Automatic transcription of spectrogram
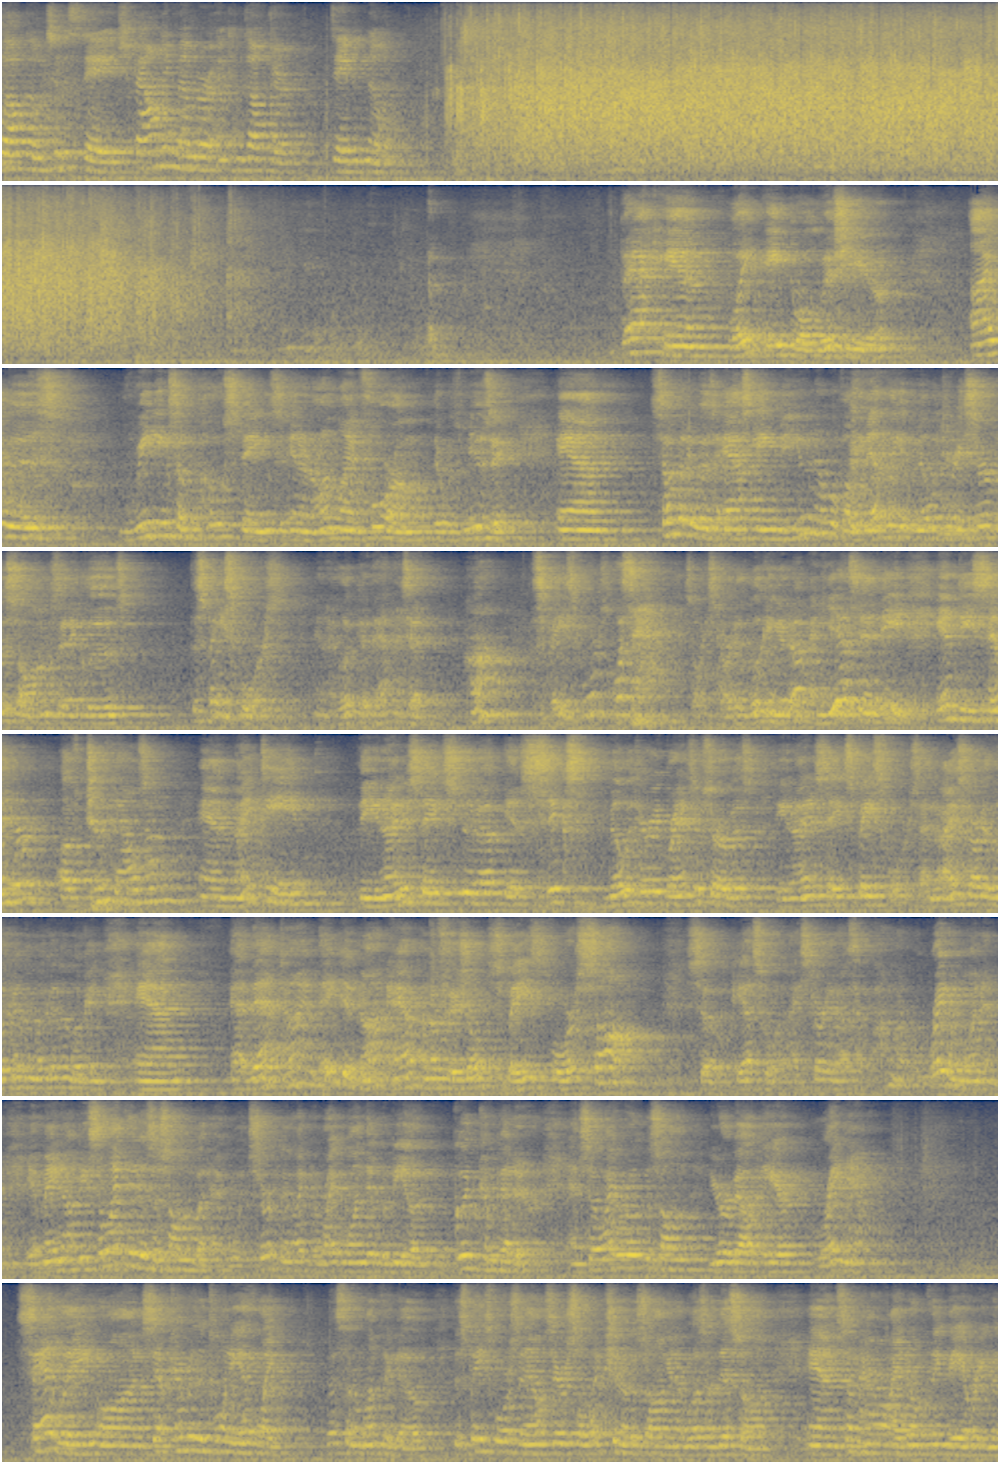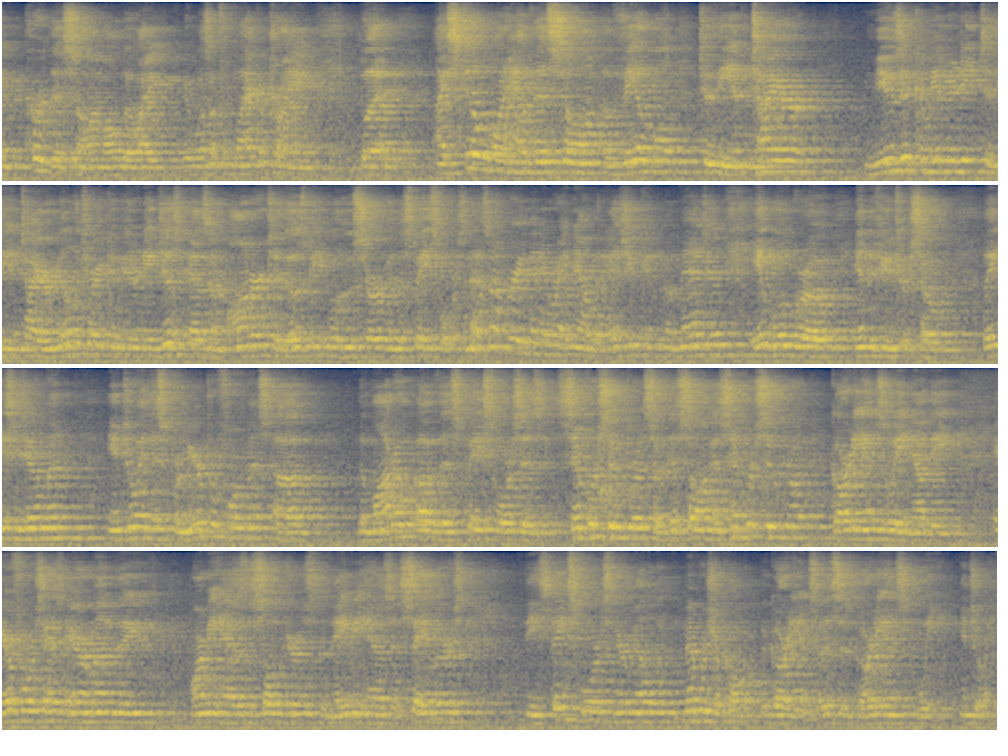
welcome to the stage founding member and conductor David Miller. Back in late April this year, I was reading some postings in an online forum, there was music, and somebody was asking, do you know of a medley of military service songs that includes the Space Force? And I looked at that and I said, huh? The Space Force? What's that? So I started looking it up, and yes, indeed, in December of 2019, the United States stood up its sixth military branch of service, the United States Space Force. And I started looking and looking and looking, and at that time, they did not have an official Space Force song. So guess what? I started, out, I said, I'm going to write one, and it may not be selected as a song, but I would certainly like to write one that would be a good competitor. And so I wrote the song You're About Here right now. Sadly, on September the 20th, like less than a month ago, the Space Force announced their selection of a song, and it wasn't this song. And somehow I don't think they ever even heard this song, although I, it wasn't from lack of trying. But I still want to have this song available to the entire music community, to the entire military community, just as an honor to those people who serve in the Space Force. And that's not very many right now, but as you can imagine, it will grow in the future. So, ladies and gentlemen, enjoy this premiere performance of the motto of the Space Force is Semper Supra, so this song is Semper Supra, Guardians We. Now the Air Force has airmen, the Army has the soldiers, the Navy has its sailors. The Space Force, their members are called the Guardians, so this is Guardians We. Enjoy.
